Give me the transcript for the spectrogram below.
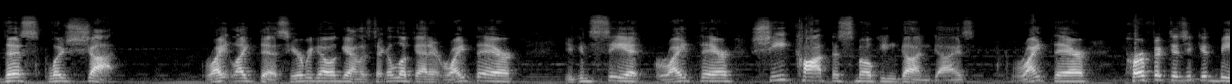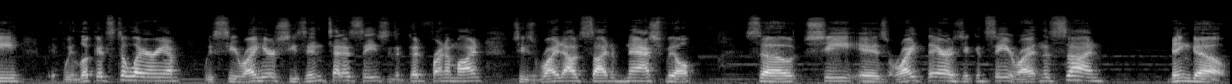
this was shot right like this. Here we go again. Let's take a look at it right there. You can see it right there. She caught the smoking gun, guys. Right there. Perfect as you could be. If we look at Stellarium, we see right here she's in Tennessee. She's a good friend of mine. She's right outside of Nashville. So she is right there, as you can see, right in the sun. Bingo.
